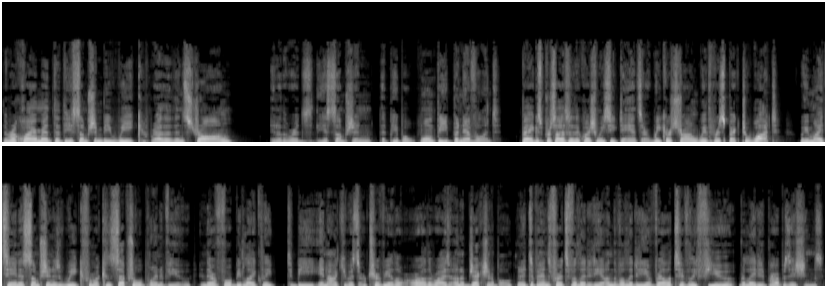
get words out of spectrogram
The requirement that the assumption be weak rather than strong, in other words, the assumption that people won't be benevolent, begs precisely the question we seek to answer. Weak or strong with respect to what? We might say an assumption is weak from a conceptual point of view and therefore be likely to be innocuous or trivial or otherwise unobjectionable, and it depends for its validity on the validity of relatively few related propositions,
